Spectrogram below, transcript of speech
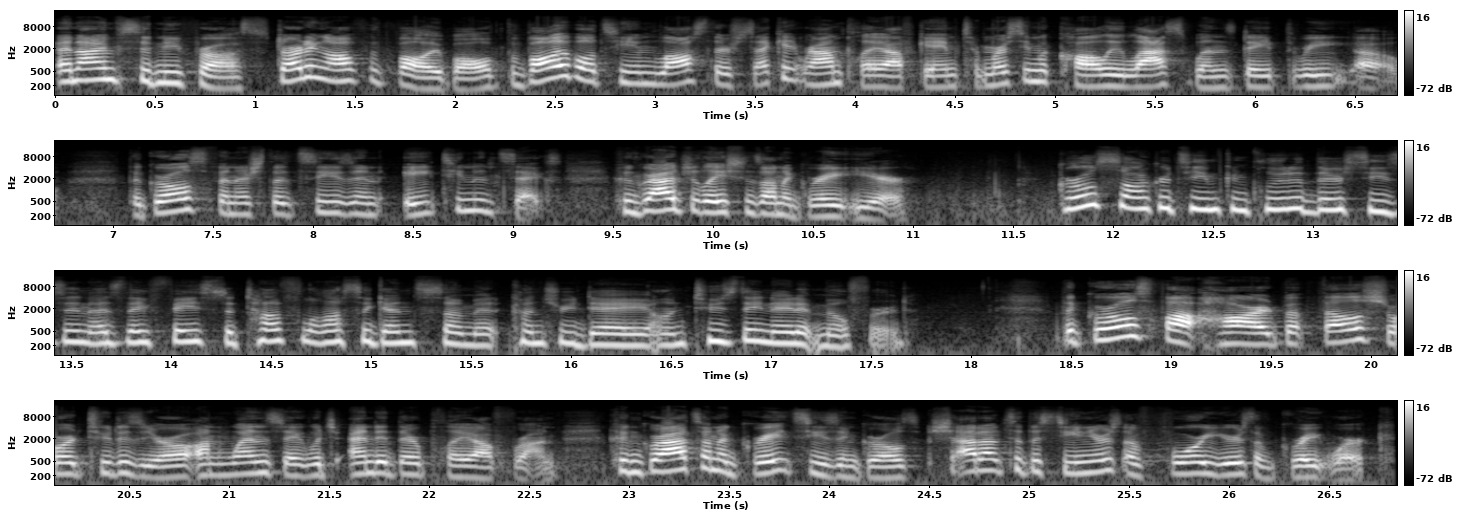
And I'm Sydney Frost. Starting off with volleyball, the volleyball team lost their second round playoff game to Mercy McAuley last Wednesday 3 0. The girls finished the season 18 and 6. Congratulations on a great year. Girls soccer team concluded their season as they faced a tough loss against Summit Country Day on Tuesday night at Milford. The girls fought hard but fell short 2 0 on Wednesday, which ended their playoff run. Congrats on a great season, girls. Shout out to the seniors of four years of great work.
